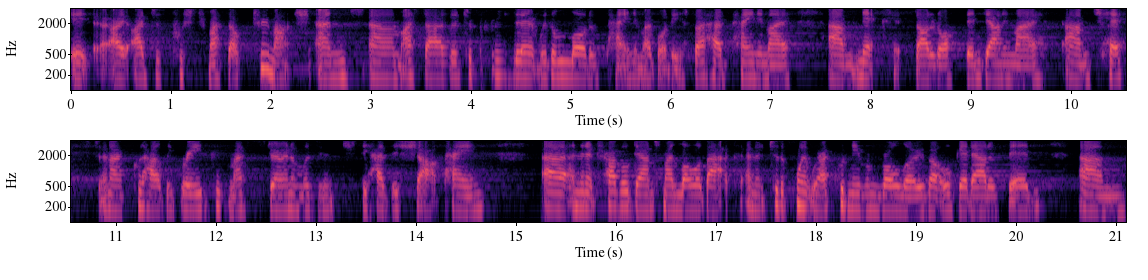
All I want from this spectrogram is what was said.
it, I, I just pushed myself too much, and um, I started to present with a lot of pain in my body. So I had pain in my um, neck. It started off, then down in my um, chest, and I could hardly breathe because my sternum was in, had this sharp pain. Uh, and then it traveled down to my lower back and to the point where I couldn't even roll over or get out of bed. Um,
